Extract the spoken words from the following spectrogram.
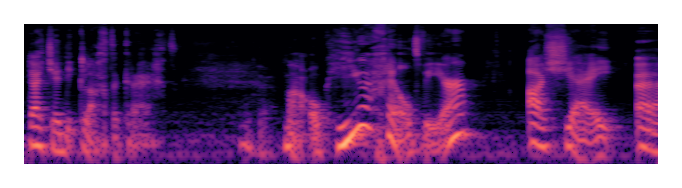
dat je die klachten krijgt. Maar ook hier geldt weer, als jij eh,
